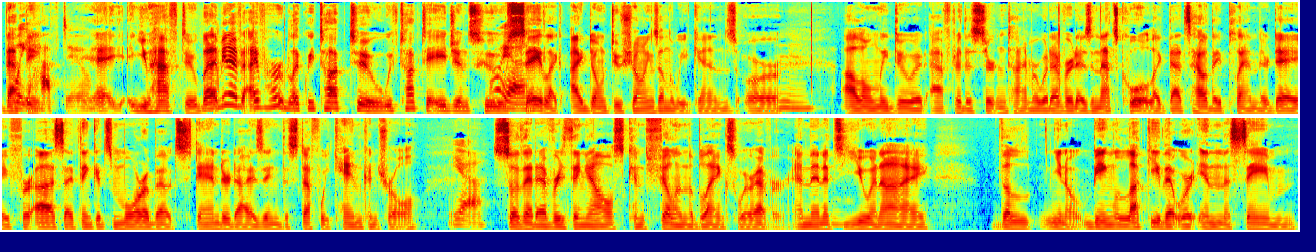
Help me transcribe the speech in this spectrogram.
That Well, you have to. Eh, You have to. But I mean, I've, I've heard like we talked to, we've talked to agents who Oh, yeah. say like, I don't do showings on the weekends or Mm. I'll only do it after this certain time or whatever it is. And that's cool. Like that's how they plan their day. For us, I think it's more about standardizing the stuff we can control Yeah. so that everything else can fill in the blanks wherever. And then it's you and I, the you know, being lucky that we're in the same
